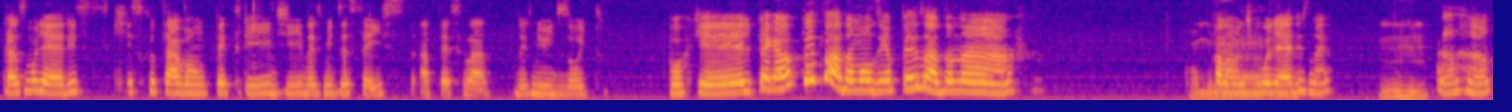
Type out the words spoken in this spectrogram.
Para as mulheres que escutavam o Petri de 2016 até, sei lá, 2018. Porque ele pegava pesado, a mãozinha pesada na. Com a Falando de mulherada, mulheres, né? né? Uhum. Aham.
